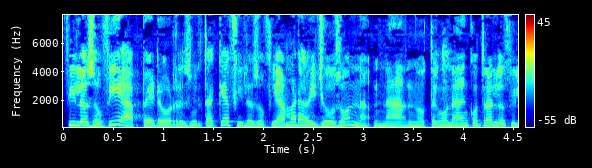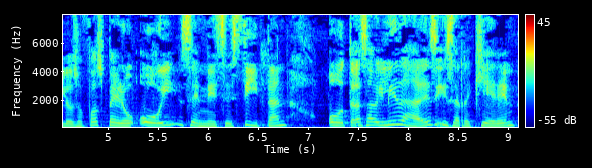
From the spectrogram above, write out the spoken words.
filosofía, pero resulta que filosofía maravilloso, no tengo nada en contra de los filósofos, pero hoy se necesitan otras habilidades y se requieren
